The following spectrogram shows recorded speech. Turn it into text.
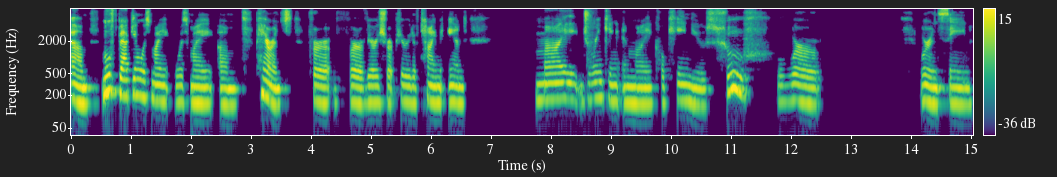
Um, moved back in with my, with my, um, parents for, for a very short period of time. And, my drinking and my cocaine use whew, were were insane.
